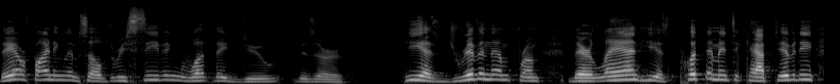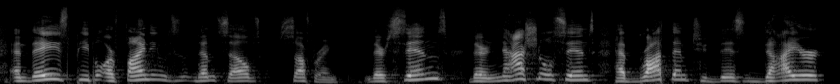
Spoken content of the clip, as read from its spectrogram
they are finding themselves receiving what they do deserve. He has driven them from their land. He has put them into captivity, and these people are finding themselves suffering. Their sins, their national sins, have brought them to this dire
